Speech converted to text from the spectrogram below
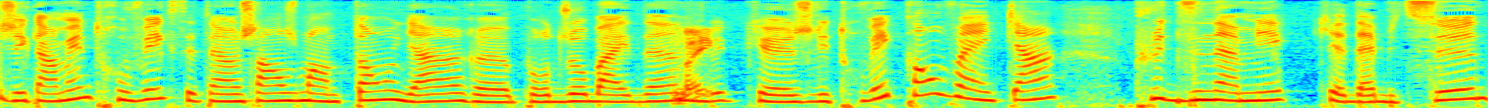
j'ai quand même trouvé que c'était un changement de ton hier euh, pour Joe Biden. Oui. que je l'ai trouvé convaincant, plus dynamique que d'habitude.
